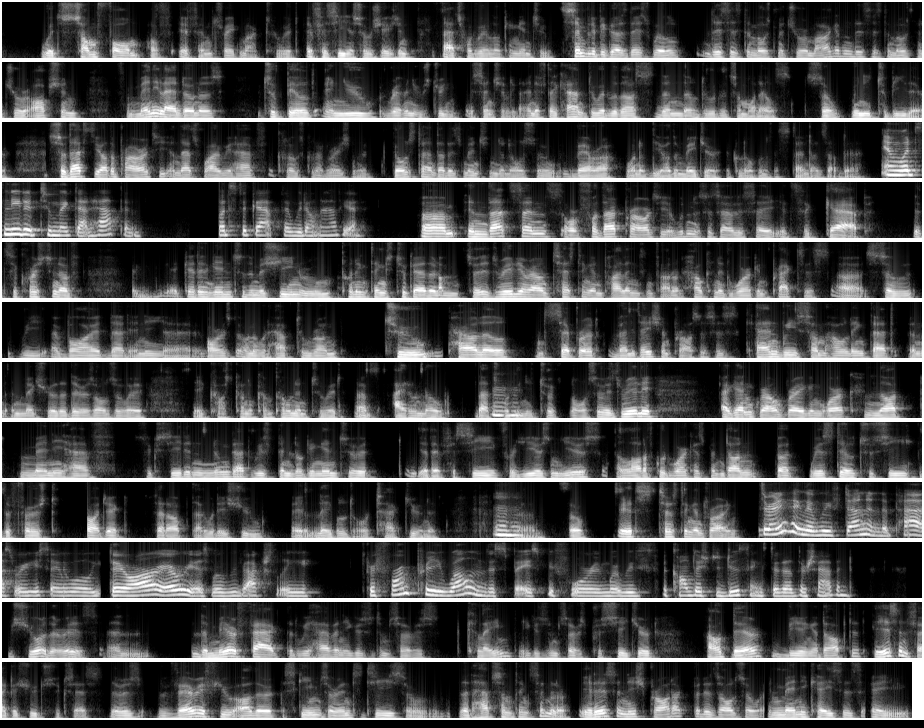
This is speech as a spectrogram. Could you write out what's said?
with some form of FM trademark to it, FSC association. That's what we're looking into. Simply because this will this is the most mature market and this is the most mature option for many landowners to build a new revenue stream, essentially. And if they can't do it with us, then they'll do it with someone else. So we need to be there. So that's the other priority, and that's why we have close collaboration with Gold Standard, as mentioned, and also Verra, one of the other major global standards out there. And what's needed to make that happen? What's the gap that we don't have yet? Um, in that sense, or for that priority, I wouldn't necessarily say it's a gap. It's a question of uh, getting into the machine room, putting things together. Um, so it's really around testing and piloting and find out how can it work in practice. Uh, so we avoid that any uh, forest owner would have to run two parallel and separate validation processes. Can we somehow link that and, and make sure that there is also a a cost kind of component to it. Uh, I don't know. That's mm-hmm. what we mm-hmm. need to explore. So it's really, again, groundbreaking work. Not many have succeeded in doing that. We've been looking into it at FSC for years and years. A lot of good work has been done, but we're still to see the first project set up that would issue a labeled or tagged unit. Mm-hmm. Um, so it's testing and trying. Is there anything that we've done in the past where you say, well, there are areas where we've actually performed pretty well in this space before and where we've accomplished to do things that others haven't. Sure, there is. And the mere fact that we have an ecosystem service claim, ecosystem service procedure out there being adopted is in fact a huge success. There's very few other schemes or entities or, that have something similar. It is a niche product, but it's also in many cases a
